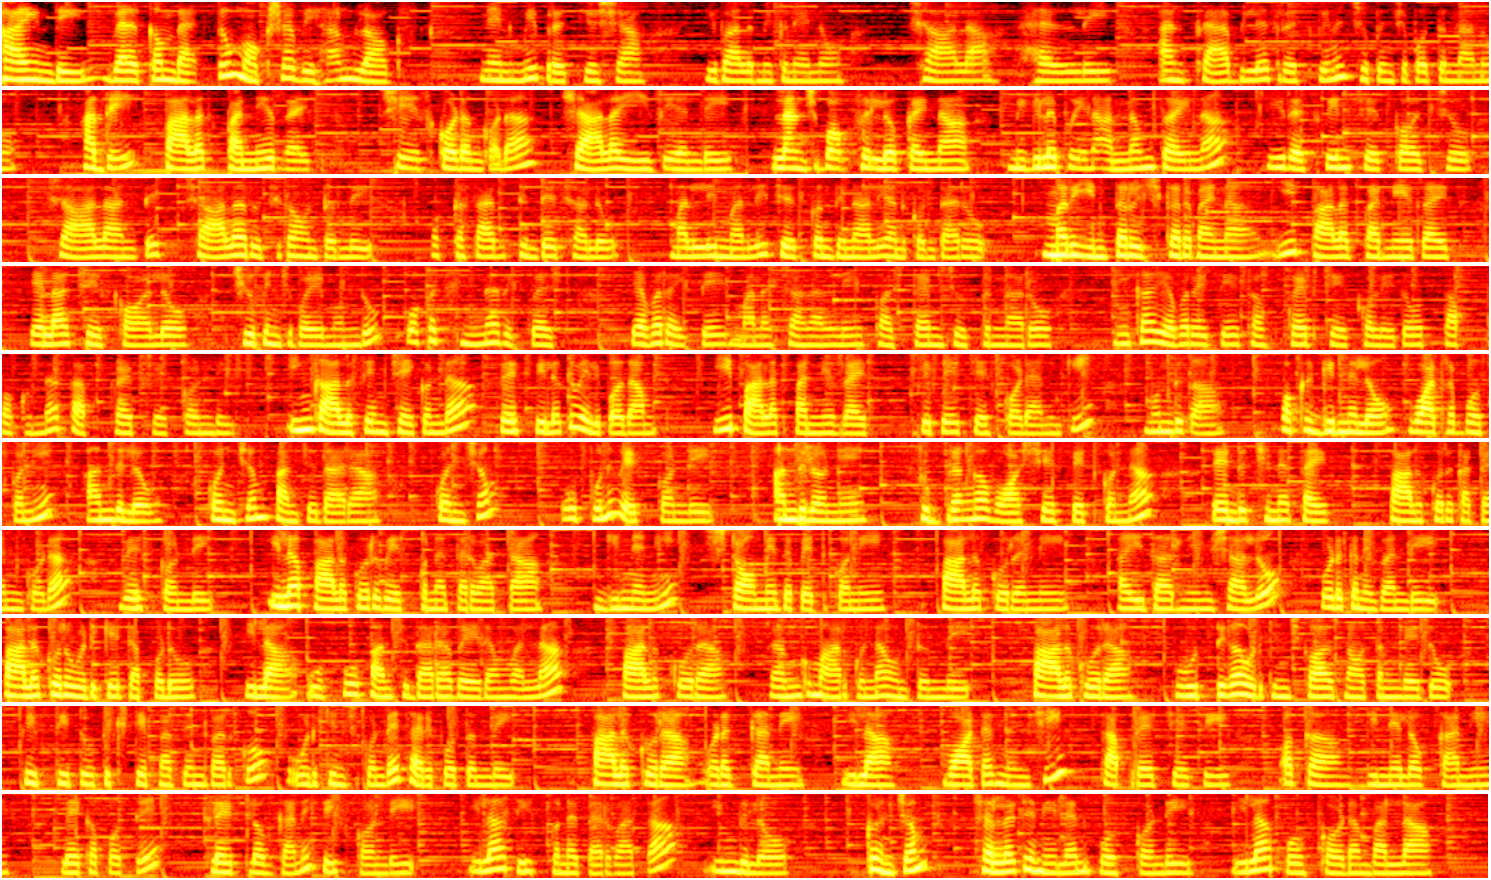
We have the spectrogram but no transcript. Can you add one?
Hi అండి. Welcome back to మోక్ష Vihaan blogs నేను మీ ప్రత్యూష. ఇవాళ మీకు నేను చాలా హెల్దీ అండ్ ఫ్యాబులస్ రెసిపీని చూపించబోతున్నాను. అదే పాలక్ పన్నీర్ రైస్. చేసుకోవడం కూడా చాలా ఈజీ అండి. లంచ్ బాక్సుల్లోకైనా మిగిలిపోయిన అన్నంతో అయినా ఈ రెసిపీని చేసుకోవచ్చు. చాలా అంటే చాలా రుచిగా ఉంటుంది. ఒక్కసారి తింటే చాలు. మళ్ళీ మళ్ళీ చేసుకొని తినాలి అనుకుంటారు. మరి ఇంత రుచికరమైన ఈ పాలక్ పన్నీర్ రైస్ ఎలా చేసుకోవాలో చూపించబోయే ముందు ఒక చిన్న రిక్వెస్ట్. ఎవరైతే మన ఛానల్ని ఫస్ట్ టైం చూస్తున్నారో ఇంకా ఎవరైతే సబ్స్క్రైబ్ చేసుకోలేదో తప్పకుండా సబ్స్క్రైబ్ చేసుకోండి. ఇంకా ఆలస్యం చేయకుండా రెసిపీలోకి వెళ్ళిపోదాం. ఈ పాలక్ పన్నీర్ రైస్ ప్రిపేర్ చేసుకోవడానికి ముందుగా ఒక గిన్నెలో వాటర్ పోసుకొని అందులో కొంచెం పంచదార కొంచెం ఉప్పును వేసుకోండి. అందులోనే శుభ్రంగా వాష్ చేసి పెట్టుకున్న రెండు చిన్న సైజ్ పాలకూర కట్టను కూడా వేసుకోండి. ఇలా పాలకూర వేసుకున్న తర్వాత గిన్నెని స్టవ్ మీద పెట్టుకొని పాలకూరని ఐదారు నిమిషాలు ఉడకనివ్వండి. పాలకూర ఉడికేటప్పుడు ఇలా ఉప్పు పంచదార వేయడం వల్ల పాలకూర రంగు మారకుండా ఉంటుంది. పాలకూర పూర్తిగా ఉడికించుకోవాల్సిన అవసరం లేదు. ఫిఫ్టీ టు సిక్స్టీ పర్సెంట్ వరకు ఉడికించుకుంటే సరిపోతుంది. పాలకూర ఉడకగానే ఇలా వాటర్ నుంచి సపరేట్ చేసి ఒక గిన్నెలోకి కానీ లేకపోతే ప్లేట్లోకి కానీ తీసుకోండి. ఇలా తీసుకున్న తర్వాత ఇందులో కొంచెం చల్లటి నీళ్ళని పోసుకోండి. ఇలా పోసుకోవడం వల్ల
